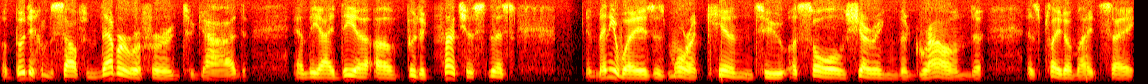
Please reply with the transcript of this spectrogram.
But Buddha himself never referred to God, and the idea of Buddha consciousness, in many ways, is more akin to a soul sharing the ground, as Plato might say,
